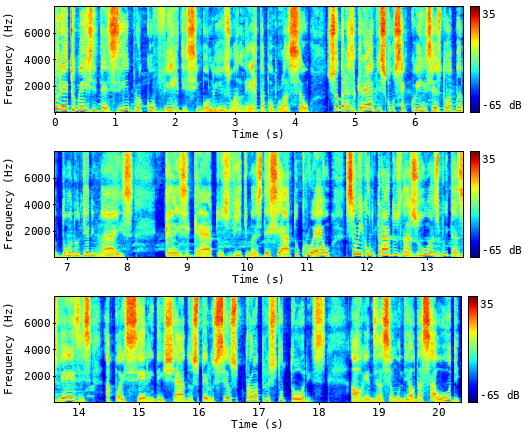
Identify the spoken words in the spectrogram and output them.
Durante o mês de dezembro, a Coverde simboliza um alerta à população sobre as graves consequências do abandono de animais. Cães e gatos vítimas desse ato cruel são encontrados nas ruas muitas vezes após serem deixados pelos seus próprios tutores. A Organização Mundial da Saúde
